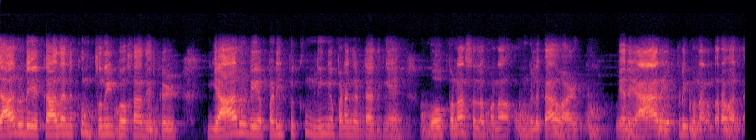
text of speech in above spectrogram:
யாருடைய காதலுக்கும் துணை போகாதீர்கள். யாருடைய படிப்புக்கும் நீங்க பணம் கட்டாதீங்க. ஓப்பனா சொல்ல போனா உங்களுக்காக வாழுங்க வேற யார் எப்படி போனாலும் பரவாயில்ல.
